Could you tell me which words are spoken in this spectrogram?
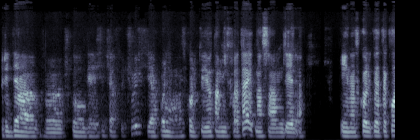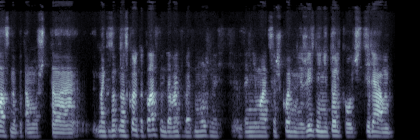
придя в школу, где я сейчас учусь, я понял, насколько ее там не хватает на самом деле, и насколько это классно, потому что насколько классно давать возможность заниматься школьной жизнью не только учителям,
